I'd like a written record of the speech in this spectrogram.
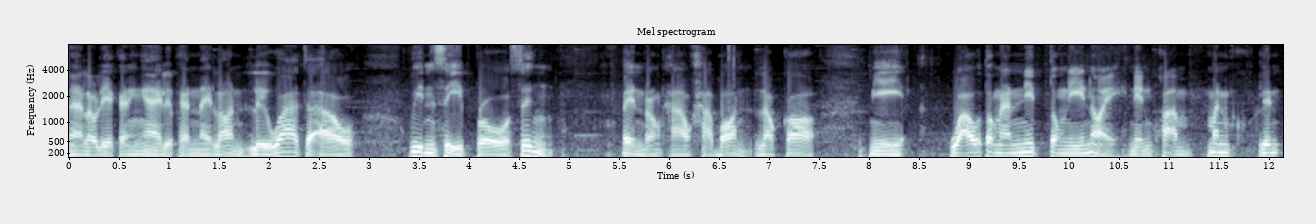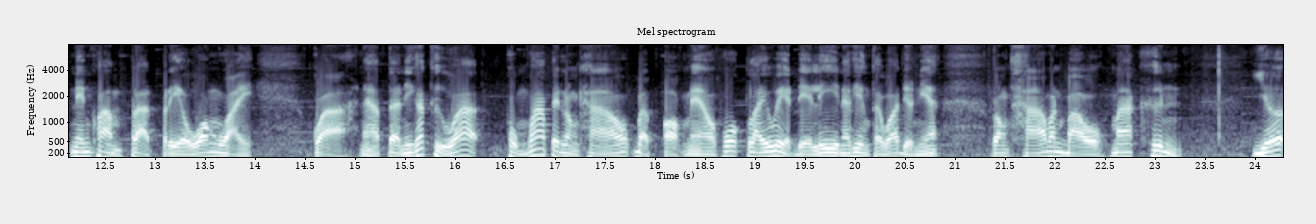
นะเราเรียกกันง่ายๆ หรือแผ่นไนลอน หรือว่าจะเอาวิน4 Pro ซึ่งเป็นรองเท้าคาร์บอน แล้วก็มีเว้าตรงนั้นนิดตรงนี้หน่อย เน้นความมันเน้นความปราดเปรียวว่องไวกว่านะครับ แต่นนี้ก็ถือว่าผมว่าเป็นรองเท้าแบบออกแนวพวกไลท์เวทเดลี่นะเพียงแต่ว่าเดี๋ยวนี้รองเท้ามันเบามากขึ้น เยอะ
